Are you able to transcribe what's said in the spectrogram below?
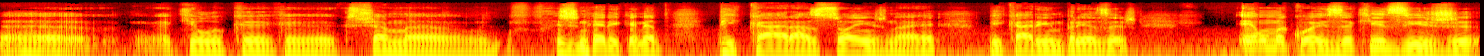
uh, aquilo que, que, que, se chama genericamente picar ações, não é? Picar empresas, é uma coisa que exige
